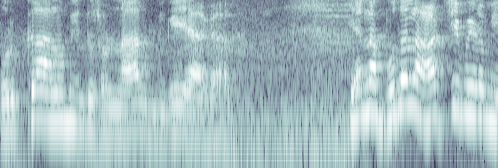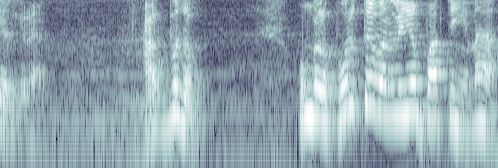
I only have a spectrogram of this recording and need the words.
பொற்காலம் என்று சொன்னால் மிகையாகாது. ஏன்னா புதன் ஆட்சி பீடம் ஏறுகிறார் அற்புதம். உங்களை பொறுத்த வரலையும் பார்த்தீங்கன்னா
